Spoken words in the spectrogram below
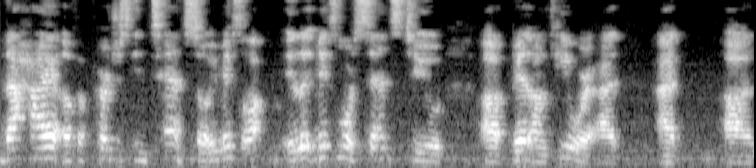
that high of a purchase intent. So it makes a lot. It makes more sense to uh, bid on keyword at at uh,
